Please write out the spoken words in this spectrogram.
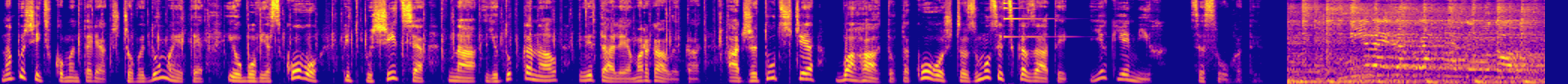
Напишіть в коментарях, що ви думаєте, і обов'язково підпишіться на YouTube канал Віталія Маргалика, адже тут ще багато такого, що змусить сказати, як я міг це слухати. И добра каждому дому.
